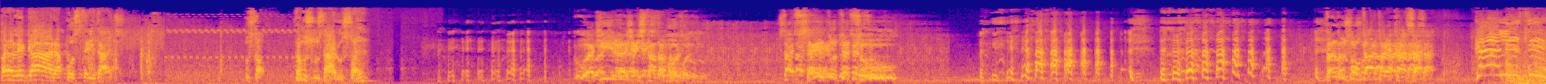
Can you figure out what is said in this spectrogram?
para legar à posteridade. O som. Vamos usar o som? O Akira já estava morto. Está sendo Tetsu! Vamos voltar para casa! Cale-se!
